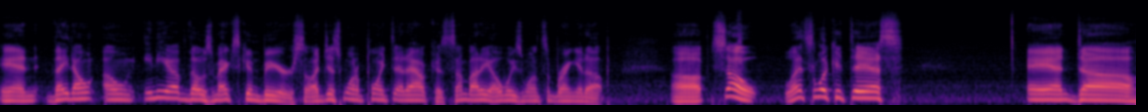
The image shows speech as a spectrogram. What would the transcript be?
and they don't own any of those Mexican beers. So I just want to point that out because somebody always wants to bring it up. Uh, so let's look at this and uh,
